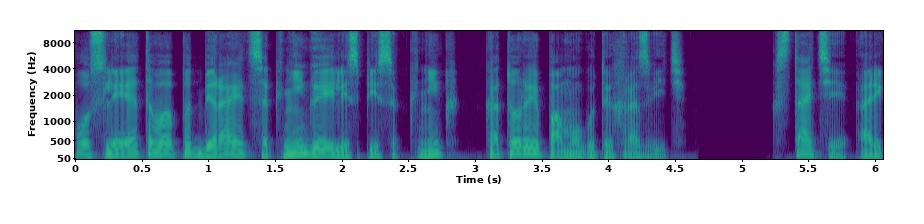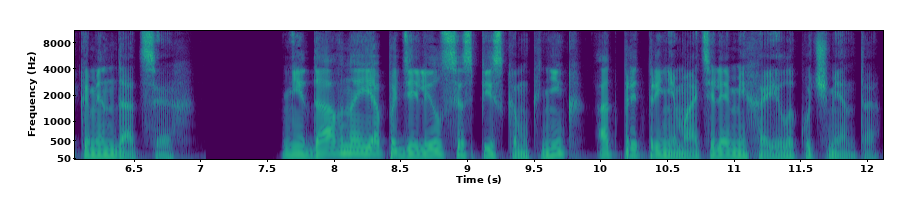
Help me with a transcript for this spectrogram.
После этого подбирается книга или список книг, которые помогут их развить. Кстати, о рекомендациях. Недавно я поделился списком книг от предпринимателя Михаила Кучмента.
